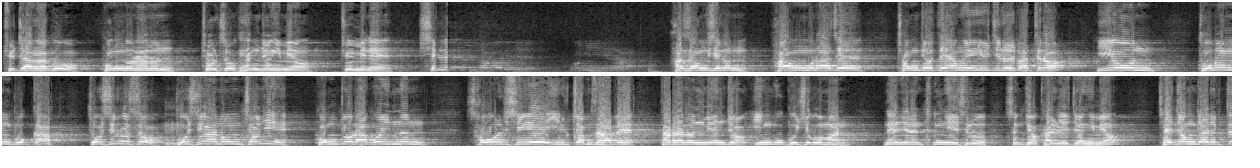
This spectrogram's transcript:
주장하고 공론하는 졸속 행정이며 주민의 신뢰 화성시는 화학문화재 정조대왕의 유지를 받들어 이어온 도농복합 도시로서 도시와 농촌이 공존하고 있는 서울시의 1.4배 달하는 면적 인구 95만 내년엔 특례시로 승격할 예정이며 재정 자립도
